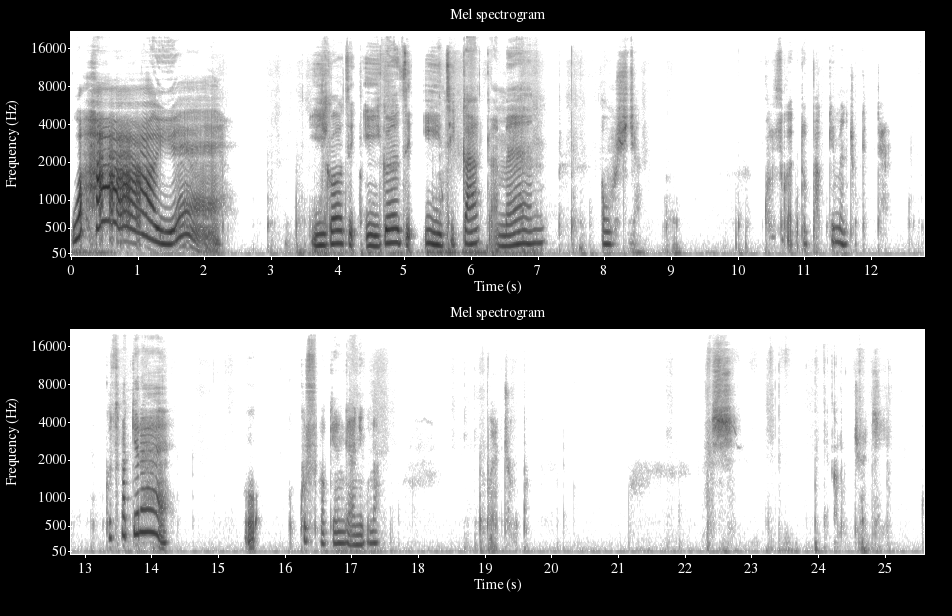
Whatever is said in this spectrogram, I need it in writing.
와하! 예! 이거지, 이거지, 이지, 까까만. 어우, 씨. 코스가 또 바뀌면 좋겠다. 코스 바뀌래! 어? 코스 바뀌는 게 아니구나. 뭐야, 좀. 바- 아씨. 먼저 해야지. 어,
